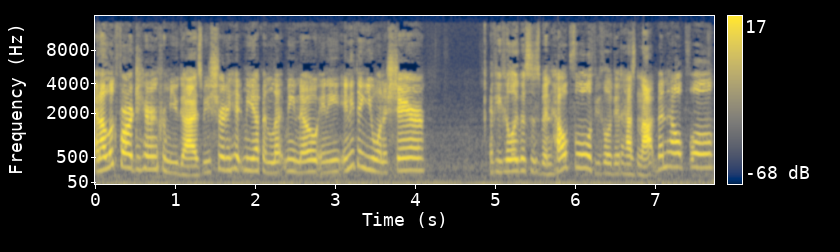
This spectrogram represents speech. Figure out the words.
And I look forward to hearing from you guys. Be sure to hit me up and let me know any anything you want to share. If you feel like this has been helpful, if you feel like it has not been helpful,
